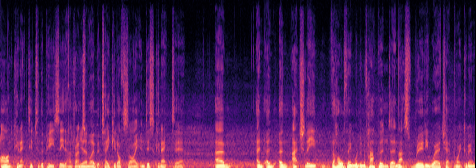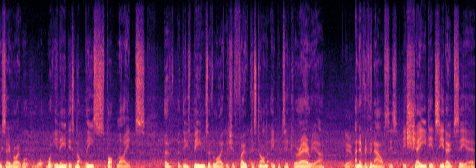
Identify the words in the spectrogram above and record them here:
aren't connected to the PC that has ransomware, but take it off-site and disconnect it. Um, and, and, and actually, the whole thing wouldn't have happened. And that's really where Checkpoint come in. We say, right, what, what, you need is not these spotlights of, of these beams of light which are focused on a particular area, Yeah. and everything else is, is shaded so you don't see it.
